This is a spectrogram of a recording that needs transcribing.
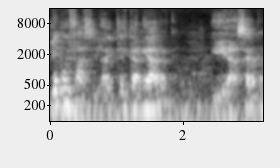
Y es muy fácil, hay que escanear y hacerlo.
